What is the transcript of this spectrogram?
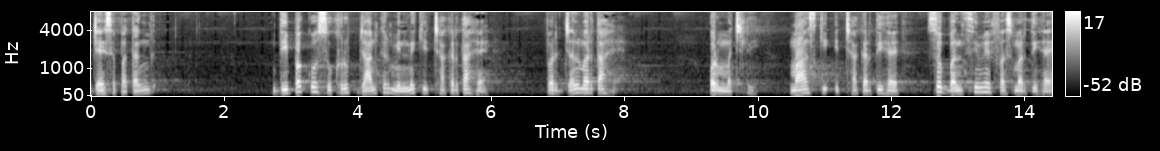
जैसे पतंग दीपक को सुखरूप जानकर मिलने की इच्छा करता है, पर जल मरता है। और मछली मांस की इच्छा करती है, सो बंसी में फंस मरती है।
